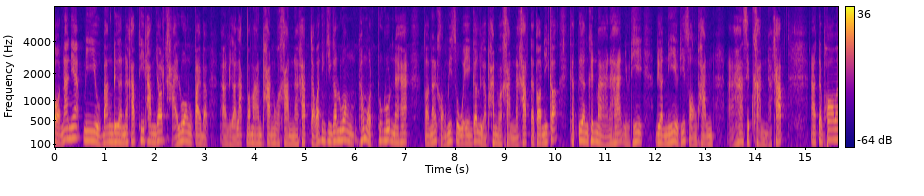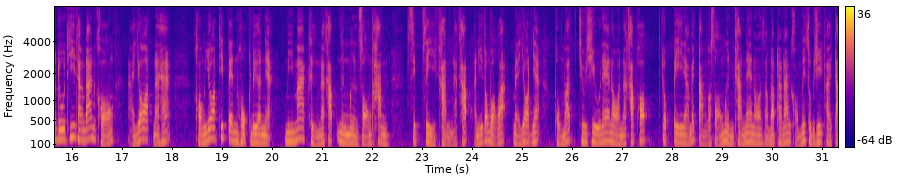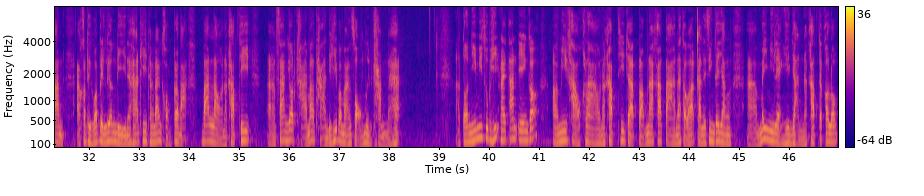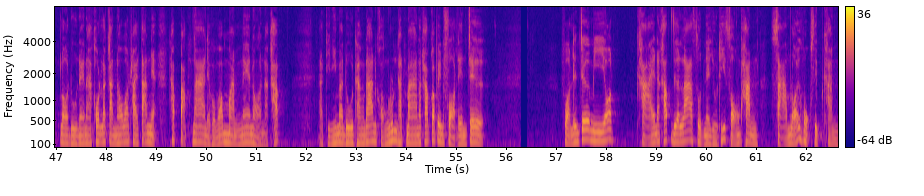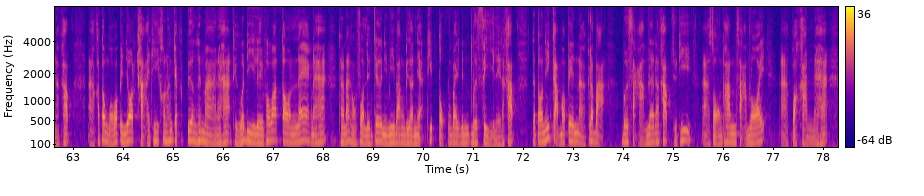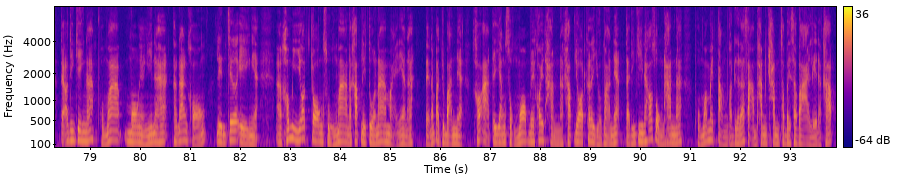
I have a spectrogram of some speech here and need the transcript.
ก่อนหน้านี้มีอยู่บางเดือนนะครับที่ทำยอดขายล่วงลงไปแบบเหลือหลักประมาณพันกว่าคันนะครับ แต่ว่าจริงๆก็ล่วงทั้งหมดทุกรุ่นนะฮะ ตอนนั้นของมิซูเองก็เหลือพันกว่าคันนะครับ แต่ตอนนี้ก็กระเตื้องขึ้นมานะฮะ อยู่ที่เดือนนี้อยู่ที่ 2,050 คันนะครับ แต่พอมาดูที่ทางด้านของ อยอดนะฮะของยอดที่เป็น 6 เดือนเนี่ยมีมากถึงนะครับ12,014 คันนะครับ อันนี้ต้องบอกว่าแหมยอดเนี้ยผมว่าชิวๆแน่นอนนะครับ เพราะจบปีเนี่ยไม่ต่ำกว่า 20,000 คันแน่นอนสำหรับทางด้านของ Mitsubishi Triton อะก็ถือว่าเป็นเรื่องดีนะฮะที่ทางด้านของกระบะบ้านเรานะครับที่สร้างยอดขายมาตรฐานอยู่ที่ประมาณ 20,000 คันนะฮะ ตอนนี้มิซูบิชิไ i ทันเองก็มีข่าวคราวนะครับที่จะปรับหน้าค่าตานะแต่ว่าการเลซิ่งก็ยังไม่มีแหล่งยืนยันนะครับ แต่ก็รอรอดูในอนาคตแล้วกันเนาะว่าไ i ทันเนี่ยถ้าปรับหน้าเนี่ยผมว่ามันแน่นอนนะครับทีนี้มาดูทางด้านของรุ่นถัดมานะครับก็เป็น Ford Ranger Ford Ranger มียอด ขายนะครับเดือนล่าสุดเนี่ยอยู่ที่ 2,360 คันนะครับอ่าก็ต้องบอกว่าเป็นยอดขายที่ค่อนข้างจะกระเตื้องขึ้นมานะฮะถือว่าดีเลยเพราะว่าตอนแรกนะฮะทางด้านของ Ford Ranger เนี่ยมีบางเดือนเนี่ยที่ตกลงไปเป็นเบอร์ 4 เลยนะครับ แต่ตอนนี้กลับมาเป็นอ่ากระบะเบอร์ 3 แล้วนะครับ อยู่ที่อ่า2,300อ่ากว่าคันนะฮะ แต่เอาจริง ๆ นะ ผมว่ามองอย่างนี้นะฮะ ทางด้านของ Ranger เองเนี่ยอ่าเขามียอดจองสูงมากนะครับ ในตัวหน้าใหม่เนี่ยนะ แต่ณปัจจุบันเนี่ยเขาอาจจะยังส่งมอบไม่ค่อยทันนะครับ ยอดก็เลยอยู่ประมาณเนี้ยแต่จริงๆถ้าเขาส่งทันนะ ผมว่าไม่ต่ำกว่าเดือนละ 3,000 คันสบายๆเลยนะครับ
